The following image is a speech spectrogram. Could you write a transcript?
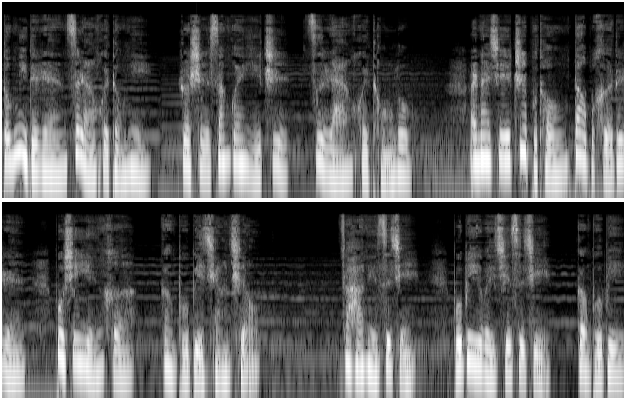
懂你的人自然会懂你。若是三观一致，自然会同路。而那些志不同、道不合的人，不需迎合，更不必强求。做好你自己，不必委屈自己，更不必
